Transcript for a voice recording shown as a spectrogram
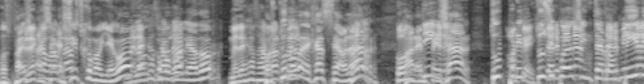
Pues pa- ¿me dejas así, así es como llegó, ¿Me ¿no? dejas Como hablar? goleador. ¿Me dejas Pues hablar? tú no me dejaste hablar, Bueno, para empezar. Tú prim- Ok, tú sí puedes termina- interrumpir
